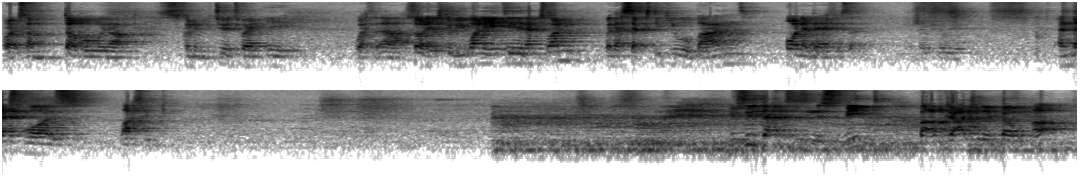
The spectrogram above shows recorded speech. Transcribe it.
Right, so I'm doubling up. It's going to be 220 with a, sorry, it's going to be 180 the next one with a 60 kilo band on a deficit, which I'll show you. And this was last week. Differences in the speed, but I've gradually built up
